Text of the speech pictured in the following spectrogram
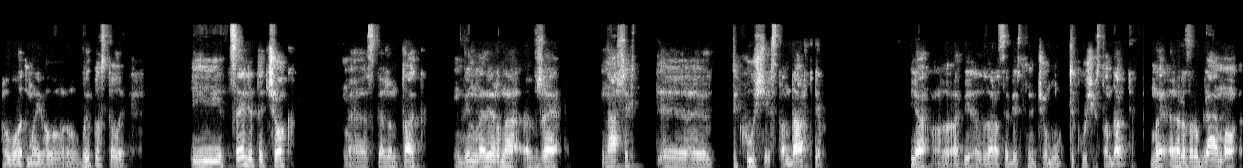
От ми його випустили. І цей літачок, е, скажімо так, він, мабуть, вже наших е, текущих стандартів. Я е, зараз об'ясню, чому текущих стандартів. Ми розробляємо е,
